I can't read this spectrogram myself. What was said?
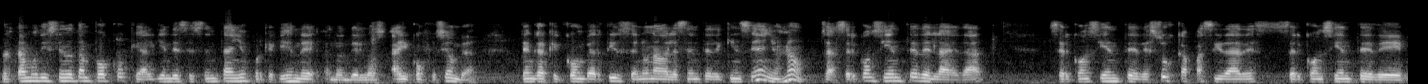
No estamos diciendo tampoco que alguien de 60 años, porque aquí es donde, los, hay confusión, ¿verdad? tenga que convertirse en un adolescente de 15 años, no. O sea, ser consciente de la edad, ser consciente de sus capacidades, ser consciente de,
